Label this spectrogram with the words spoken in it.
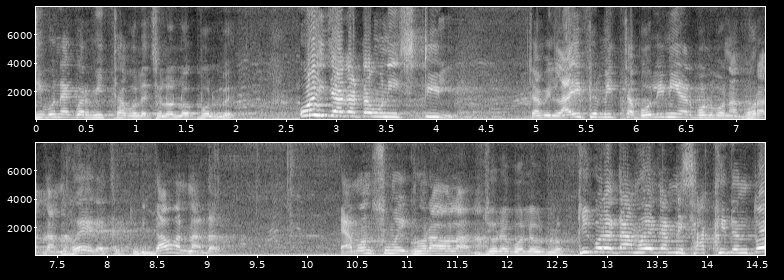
জীবনে একবার মিথ্যা বলেছিল, লোক বলবে। ওই জায়গাটা উনি স্টিল যে আমি লাইফে মিথ্যা বলিনি আর বলব না, ঘোড়ার দাম হয়ে গেছে, তুমি দাও আর না দাও। এমন সময় ঘোড়াওয়ালা জোরে বলে উঠল, কি করে দাম হয়েছে আপনি সাক্ষী দেন তো?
